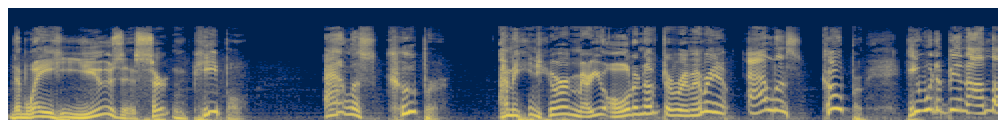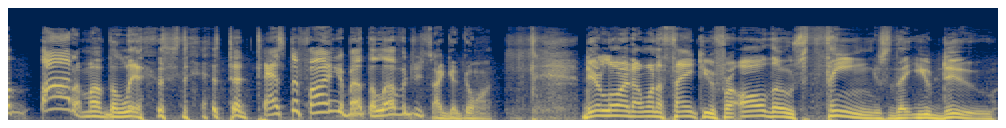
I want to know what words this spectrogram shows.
The way he uses certain people. Alice Cooper. I mean, you remember, are you old enough to remember him? Alice Cooper. He would have been on the bottom of the list to testifying about the love of Jesus. I could go on. Dear Lord, I want to thank you for all those things that you do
